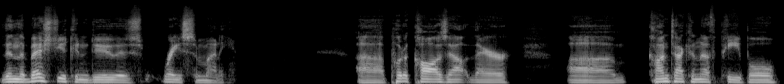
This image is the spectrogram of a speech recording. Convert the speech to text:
then the best you can do is raise some money. Uh, put a cause out there, um, contact enough people,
